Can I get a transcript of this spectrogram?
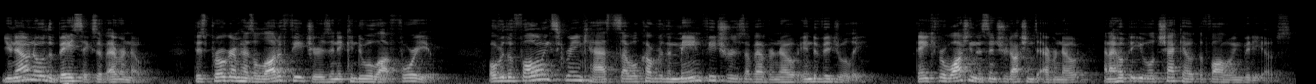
You now know the basics of Evernote. This program has a lot of features and it can do a lot for you. Over the following screencasts, I will cover the main features of Evernote individually. Thank you for watching this introduction to Evernote, and I hope that you will check out the following videos.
